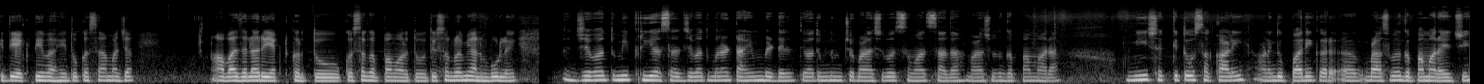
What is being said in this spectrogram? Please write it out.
किती ॲक्टिव्ह आहे तो कसा माझ्या आवाजाला रिॲक्ट करतो कसं गप्पा मारतो ते सगळं मी अनुभवलं आहे जेव्हा तुम्ही फ्री असाल जेव्हा तुम्हाला टाईम भेटेल तेव्हा तुम्ही तुमच्या बाळासोबत संवाद साधा बाळासोबत गप्पा मारा. मी शक्यतो सकाळी आणि दुपारी कर बाळासोबत गप्पा मारायची.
